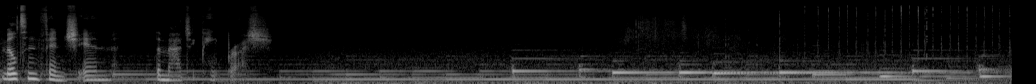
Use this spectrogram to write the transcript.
Milton Finch in The Magic Paintbrush.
